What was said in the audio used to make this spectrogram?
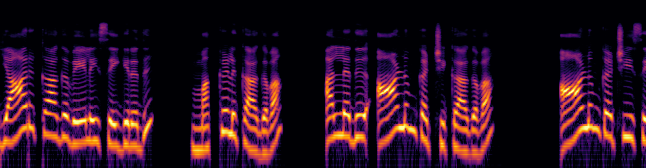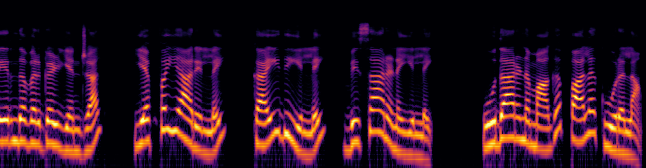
யாருக்காக வேலை செய்கிறது? மக்களுக்காகவா? அல்லது ஆளும் கட்சிக்காகவா? ஆளும் கட்சி சேர்ந்தவர்கள் என்றால் எஃப்ஐஆர் இல்லை கைது இல்லை விசாரணை இல்லை. உதாரணமாக பல கூறலாம்.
